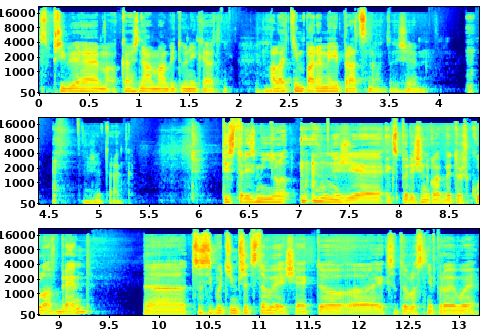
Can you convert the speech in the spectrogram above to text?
s příběhem a každá má být unikátní. Mm-hmm. Ale tím pádem je i pracná, takže, takže tak. Ty jsi tady zmínil, že Expedition Club je trošku love brand. Uh, co si pod tím představuješ? Jak, to, uh, jak se to vlastně projevuje?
